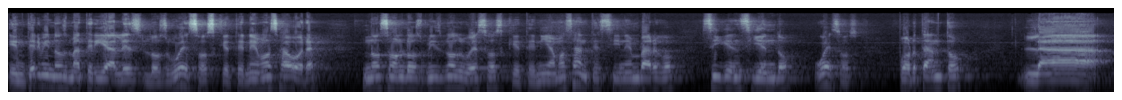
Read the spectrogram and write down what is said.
en términos materiales los huesos que tenemos ahora no son los mismos huesos que teníamos antes, sin embargo, siguen siendo huesos. Por tanto, la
